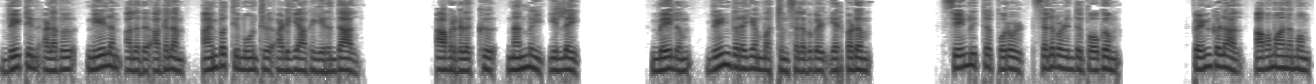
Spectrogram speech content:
வீட்டின் அளவு நீளம் அல்லது அகலம் ஐம்பத்தி மூன்று அடியாக இருந்தால் அவர்களுக்கு நன்மை இல்லை. மேலும் வீண்விரயம் மற்றும் செலவுகள் ஏற்படும். சேமித்த பொருள் செலவழிந்து போகும். பெண்களால் அவமானமும்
